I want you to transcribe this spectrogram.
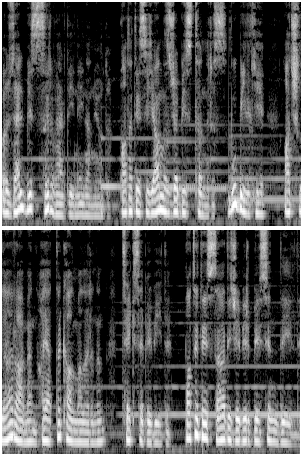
özel bir sır verdiğine inanıyordu. Patatesi yalnızca biz tanırız. Bu bilgi açlığa rağmen hayatta kalmalarının tek sebebiydi. Patates sadece bir besin değildi.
